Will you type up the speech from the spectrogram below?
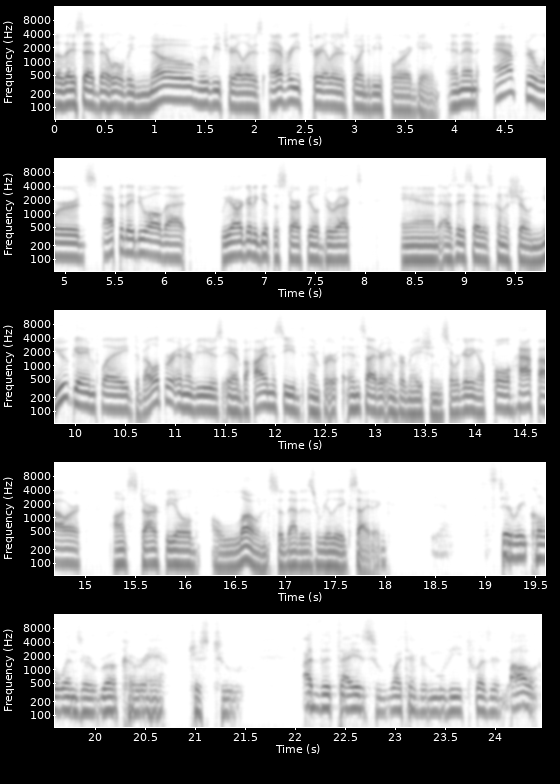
So they said there will be no movie trailers. Every trailer is going to be for a game. And then afterwards, after they do all that, we are going to get the Starfield Direct. And as I said, it's going to show new gameplay, developer interviews, and behind the scenes inf- insider information. So we're getting a full half hour on Starfield alone. So that is really exciting. Yeah. I still recall when The Rock arrived just to advertise whatever movie it was about. Oh,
